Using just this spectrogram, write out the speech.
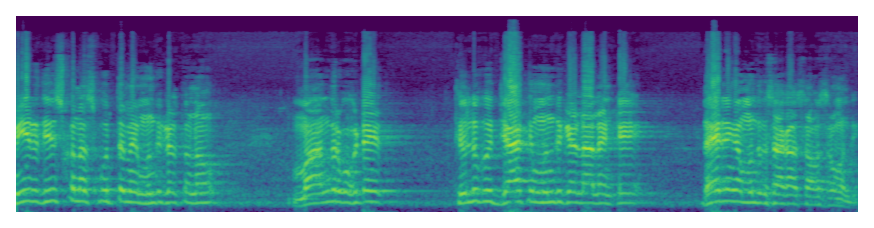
మీరు తీసుకున్న స్ఫూర్తి మేము ముందుకెళ్తున్నాం. మా అందరికి ఒకటే తెలుగు జాతి ముందుకెళ్ళాలంటే ధైర్యంగా ముందుకు సాగాల్సిన అవసరం ఉంది.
